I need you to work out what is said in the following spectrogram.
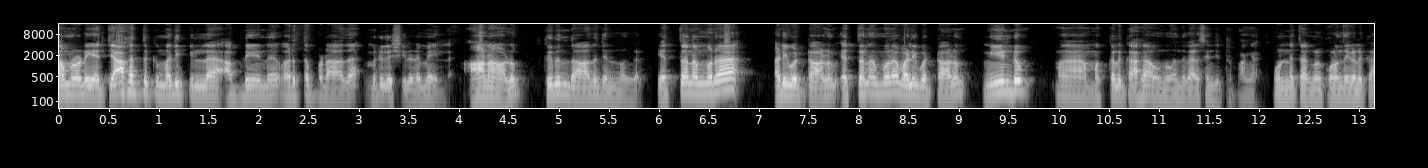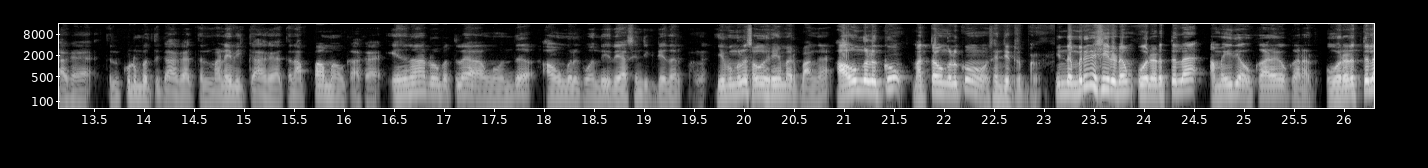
நம்மளுடைய தியாகத்துக்கு மதிப்பில்லை அப்படின்னு வருத்தப்படாத மிருகஷீலிடமே இல்லை. ஆனாலும் திருந்தாத ஜென்மங்கள். எத்தனை முறை அடிபட்டாலும் எத்தனை முறை வழிபட்டாலும் மீண்டும் மக்களுக்காக அவங்க வந்து வேலை செஞ்சிட்ருப்பாங்க. ஒன்று தங்கள் குழந்தைகளுக்காக தன் குடும்பத்துக்காக தன் மனைவிக்காக தன் அப்பா அம்மாவுக்காக எதனா ரூபத்தில் அவங்க வந்து அவங்களுக்கு வந்து இதையாக செஞ்சுக்கிட்டே தான் இருப்பாங்க. இவங்களும் சௌகரியமாக இருப்பாங்க. அவங்களுக்கும் மற்றவங்களுக்கும் செஞ்சிட்ருப்பாங்க. இந்த மிருகசீரிடம் ஒரு இடத்துல அமைதியாக உட்காரவே உட்காராது. ஒரு இடத்துல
